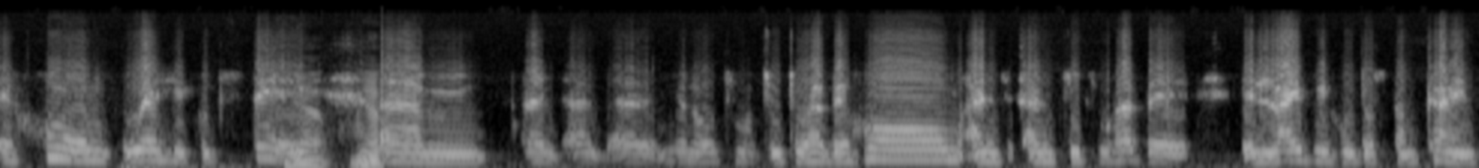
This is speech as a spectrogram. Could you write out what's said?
a home where he could stay Yeah, yeah. um and, and uh, you know to, to, to have a home and and to, to have a, a livelihood of some kind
